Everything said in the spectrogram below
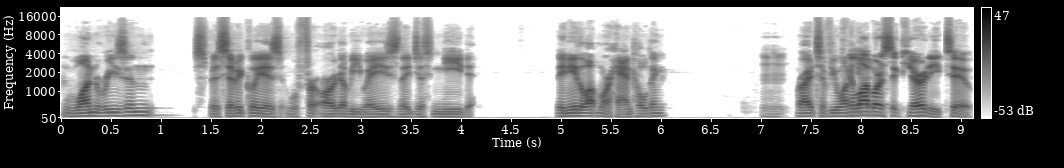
One reason specifically is for RWAs, they just need they need a lot more handholding, mm-hmm. right? So if you want a lot more security too,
